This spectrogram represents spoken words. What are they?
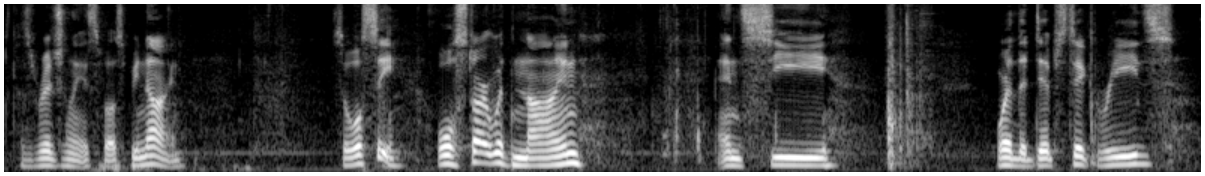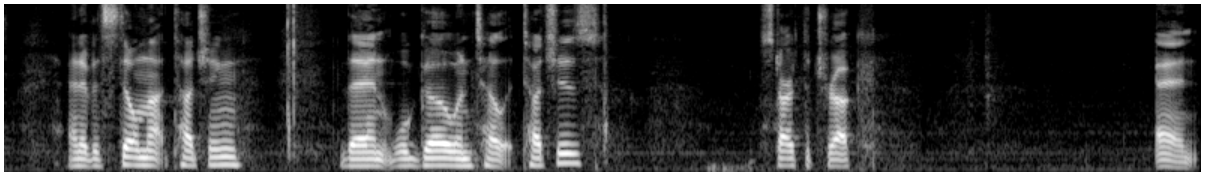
because originally it's supposed to be 9. So we'll see. We'll start with 9 and see where the dipstick reads. And if it's still not touching, then we'll go until it touches, start the truck, and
